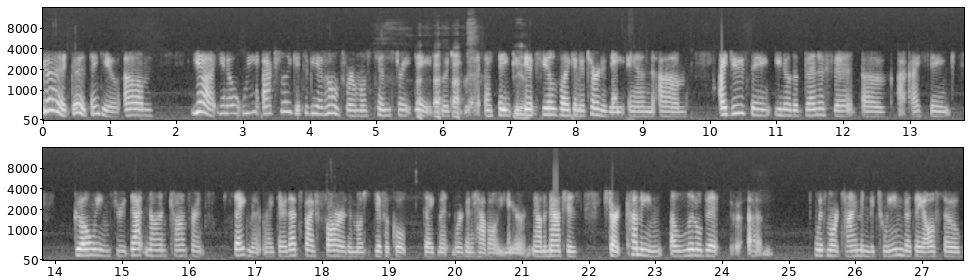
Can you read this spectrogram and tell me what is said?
good. Good. Thank you. Um, yeah, you know, we actually get to be at home for almost 10 straight days, which I think Yeah. it feels like an eternity. And um, I do think, you know, the benefit of, I think, going through that non conference segment right there, that's by far the most difficult segment we're going to have all year. Now, the matches start coming a little bit um, with more time in between, but they also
